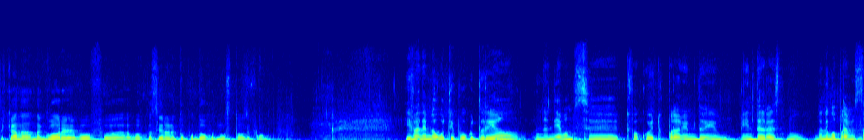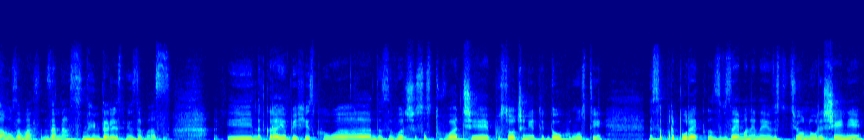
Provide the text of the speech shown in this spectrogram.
така на, нагоре в, в класирането по доходност този фонд. Иване, много ти благодаря. Надявам се това, което правим да е интересно, да не го правим само за вас, за нас, да е интересно и за вас. И накрая бих искала да завърша с това, че посочените доходности не са препорък за вземане на инвестиционно решение.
